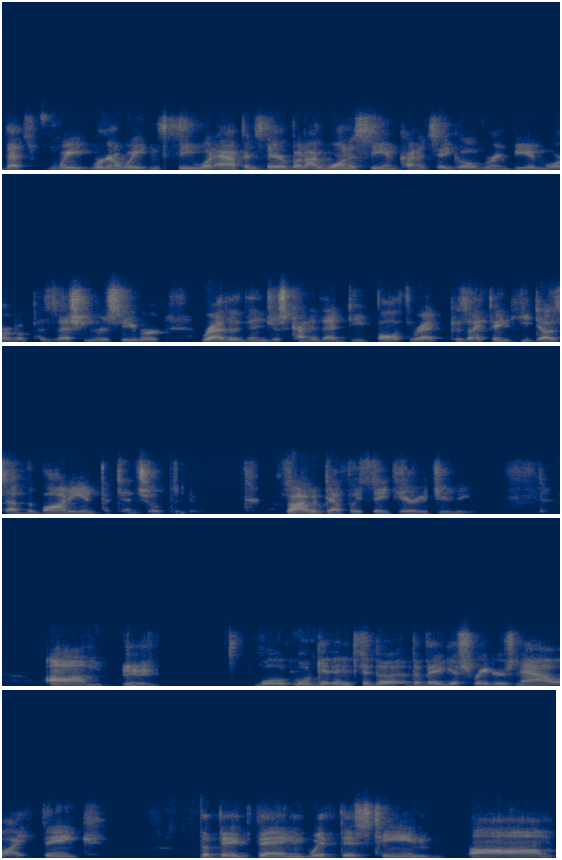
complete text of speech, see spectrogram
that's wait. We're going to wait and see what happens there. But I want to see him kind of take over and be more of a possession receiver rather than just kind of that deep ball threat because I think he does have the body and potential to do. it. So I would definitely say Jerry Jeudy Um, we'll we'll get into the the Vegas Raiders now. I think the big thing with this team um,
